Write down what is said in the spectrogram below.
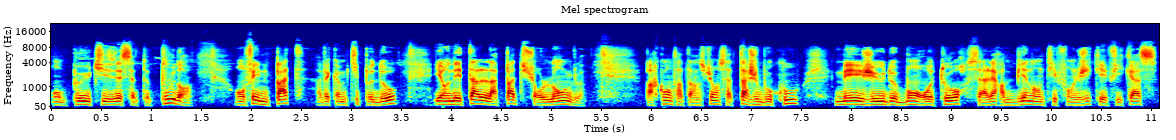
on peut utiliser cette poudre, on fait une pâte avec un petit peu d'eau et on étale la pâte sur l'ongle. Par contre, attention, ça tâche beaucoup, mais j'ai eu de bons retours. Ça a l'air bien antifongique et efficace.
